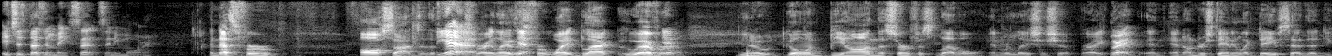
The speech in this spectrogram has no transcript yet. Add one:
it just doesn't make sense anymore And that's for all sides of the fence, Yeah. right? Like that's Yeah. for white, black, whoever. Yeah. You know, going beyond the surface level in relationship, right? Right. Like, and and understanding, like Dave said, that you,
